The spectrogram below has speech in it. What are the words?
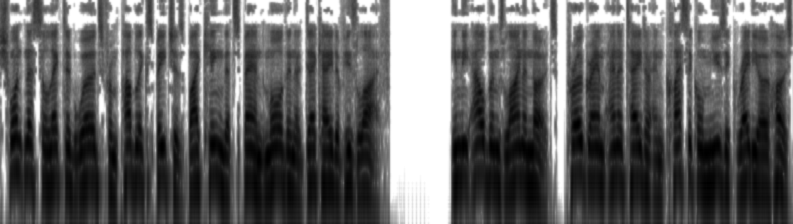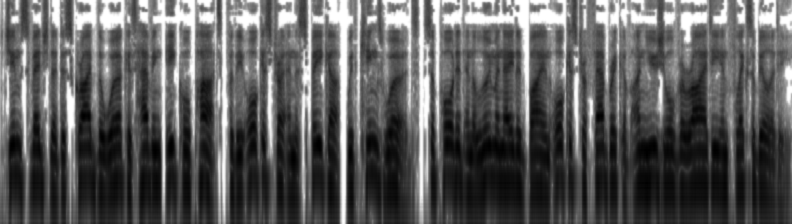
Schwantner selected words from public speeches by King that spanned more than a decade of his life. In the album's liner notes, program annotator and classical music radio host Jim Svejda described the work as having equal parts for the orchestra and the speaker, with King's words supported and illuminated by an orchestra fabric of unusual variety and flexibility.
